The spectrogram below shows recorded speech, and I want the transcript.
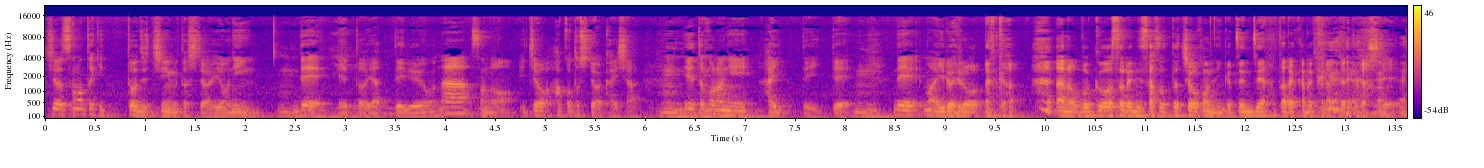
一応その時当時チームとしては4人で、えっとやっているようなその一応箱としては会社っていうところに入っていて、うん。でまあいろいろなんか あの僕をそれに誘った張本人が全然働かなくなったりとかして、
